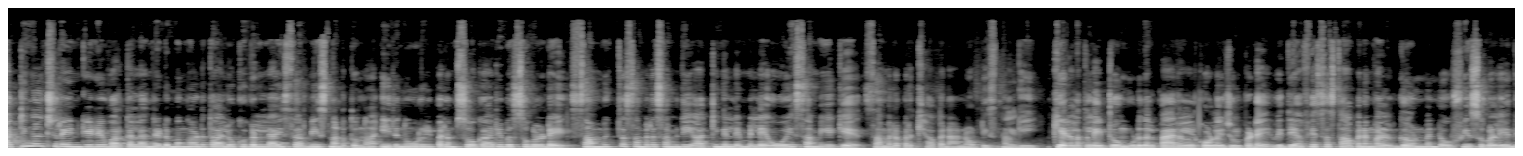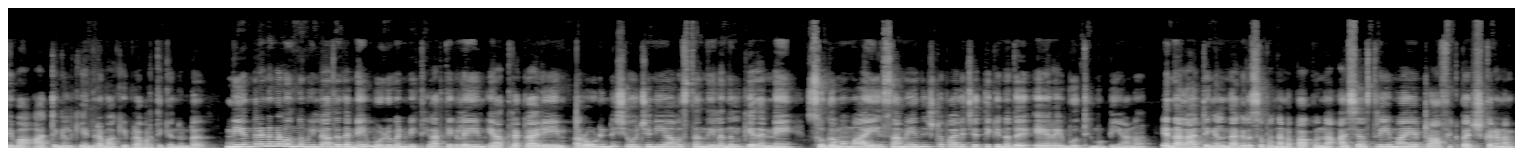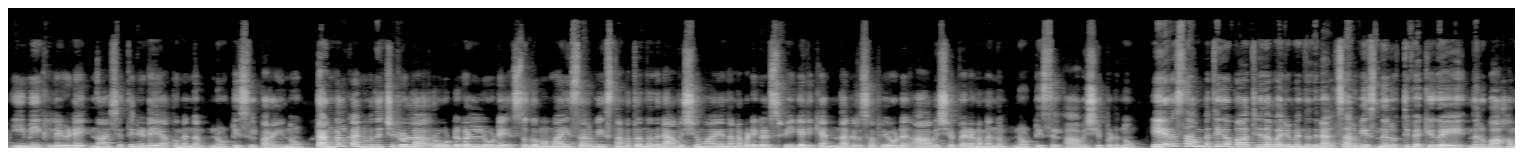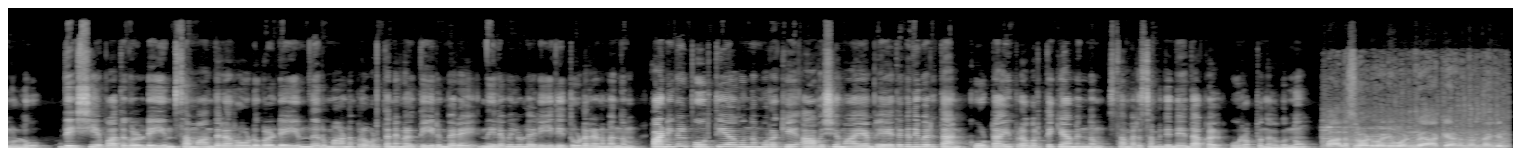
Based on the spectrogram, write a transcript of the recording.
ആറ്റിങ്ങൽ ചിറയൻകീഴ് വർക്കല നെടുമങ്ങാട് താലൂക്കുകളിലായി സർവീസ് നടത്തുന്ന ഇരുന്നൂറിൽ പരം സ്വകാര്യ ബസ്സുകളുടെ സംയുക്ത സമരസമിതി Attingal M L A O S അംബികയ്ക്ക് സമരപ്രഖ്യാപന നോട്ടീസ് നൽകി. കേരളത്തിൽ ഏറ്റവും കൂടുതൽ പാരലൽ കോളേജ് ഉൾപ്പെടെ വിദ്യാഭ്യാസ സ്ഥാപനങ്ങൾ ഗവൺമെന്റ് ഓഫീസുകൾ എന്നിവ ആറ്റിങ്ങൽ കേന്ദ്രമാക്കി പ്രവർത്തിക്കുന്നുണ്ട്. നിയന്ത്രണങ്ങളൊന്നുമില്ലാതെ തന്നെ മുഴുവൻ വിദ്യാർത്ഥികളെയും യാത്രക്കാരെയും റോഡിന്റെ ശോചനീയാവസ്ഥ നിലനിൽക്കെ തന്നെ സുഗമമായി സമയനിഷ്ഠ പാലിച്ചെത്തിക്കുന്നത് ഏറെ ബുദ്ധിമുട്ടിയാണ്. എന്നാൽ ആറ്റിങ്ങൽ നഗരസഭ നടപ്പാക്കുന്ന അശാസ്ത്രീയമായ ട്രാഫിക് പരിഷ്കരണം ഈ മേഖലയുടെ നാശത്തിനിടയാക്കുമെന്നും നോട്ടീസിൽ പറയുന്നു. തങ്ങൾക്ക് അനുവദിച്ചിട്ടുള്ള റൂട്ടുകളിലൂടെ സുഗമമായി സർവീസ് നടത്തുന്നതിനാവശ്യമായ നടപടികൾ സ്വീകരിക്കാൻ നഗരസഭയോട് ആവശ്യപ്പെടണമെന്നും നോട്ടീസിൽ ആവശ്യപ്പെടുന്നു. ഏറെ സാമ്പത്തിക ബാധ്യത വരുമെന്നതിനാൽ സർവീസ് നിർത്തിവെക്കുകയേ നിർവാഹമുള്ളൂ. ദേശീയപാതകളുടെയും സമാന്തര റോഡുകളുടെയും നിർമ്മാണ പ്രവർത്തനങ്ങൾ തീരും വരെ നിലവിലുള്ള രീതി തുടരണമെന്നും പണികൾ പൂർത്തിയാകുന്ന മുറയ്ക്ക് ആവശ്യമായ ഭേദഗതി വരുത്താൻ കൂട്ടായി പ്രവർത്തിക്കാമെന്നും സമരസമിതി നേതാക്കൾ ഉറപ്പു നൽകുന്നു. പാലസ് റോഡ് വഴി വൺവേ ആക്കുകയാണെന്നുണ്ടെങ്കിൽ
